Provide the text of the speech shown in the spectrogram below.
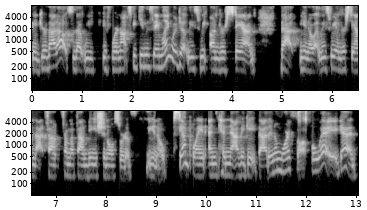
figure that out so that we, if we're not speaking the same language, at least we understand that, you know, at least we understand that from a foundational sort of you know standpoint and can navigate that in a more thoughtful way again.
